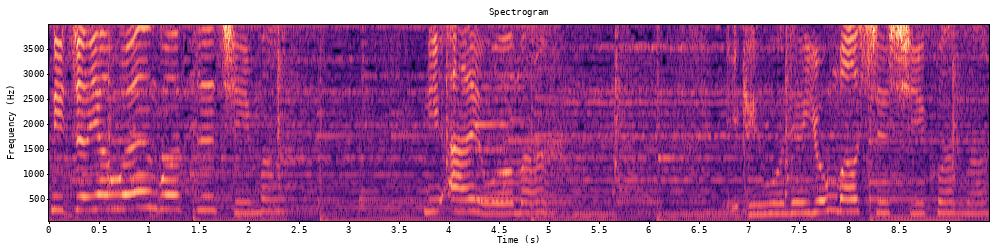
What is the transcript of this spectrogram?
你这样问过自己吗？你爱我吗？你给我的拥抱是习惯吗？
